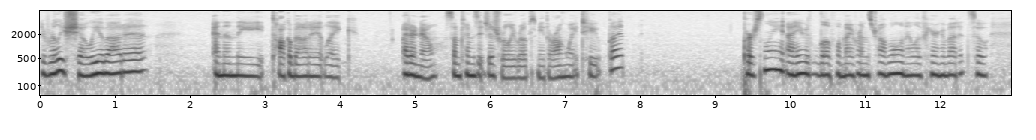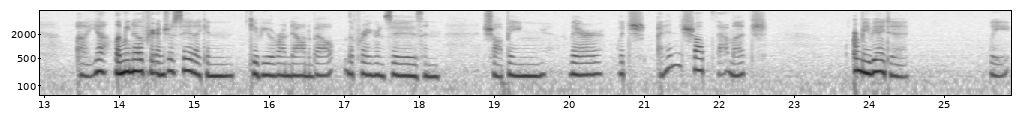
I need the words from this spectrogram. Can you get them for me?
they're really showy about it. And then they talk about it like, I don't know. Sometimes it just really rubs me the wrong way, too. But personally, I love when my friends travel and I love hearing about it. So, uh, yeah, let me know if you're interested. I can give you a rundown about the fragrances and shopping there, which I didn't shop that much. Or maybe I did. Wait,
